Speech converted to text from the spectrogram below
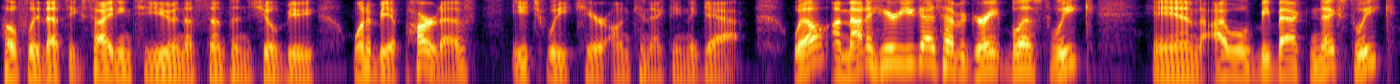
hopefully that's exciting to you and that's something that you'll be want to be a part of each week here on Connecting the Gap. Well, I'm out of here. You guys have a great blessed week and I will be back next week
